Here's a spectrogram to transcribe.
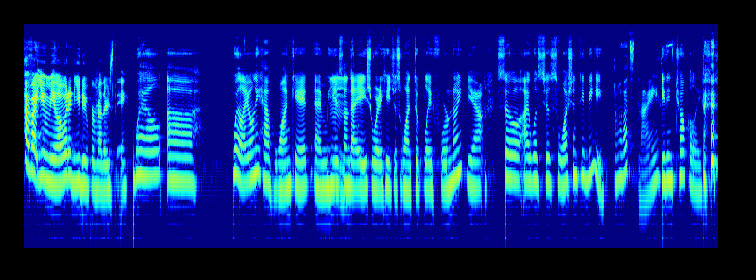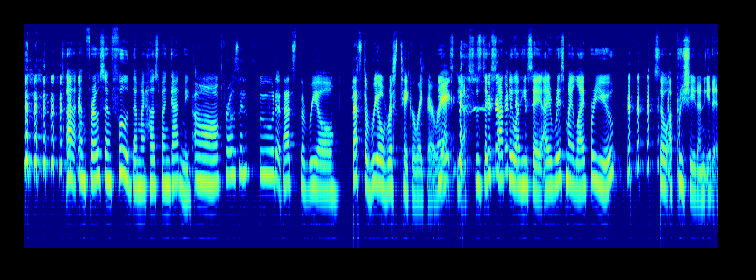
How about you, Mila? What did you do for Mother's Day? Well, uh, well, I only have one kid, and he's Mm. on the age where he just wants to play Fortnite. Yeah. So I was just watching TV, Oh, that's nice. eating chocolate, uh, and frozen food that my husband got me. oh, frozen food. That's the real. That's the real risk taker right there, right? Yes, yes, that's exactly what he said. I risk my life for you, so appreciate and eat it.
